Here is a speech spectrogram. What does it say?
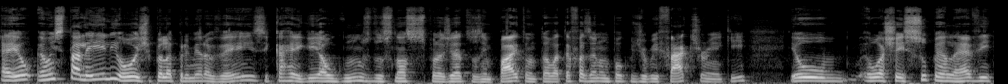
É, eu, eu instalei ele hoje pela primeira vez e carreguei alguns dos nossos projetos em Python. Estava até fazendo um pouco de refactoring aqui. Eu, eu achei super leve.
